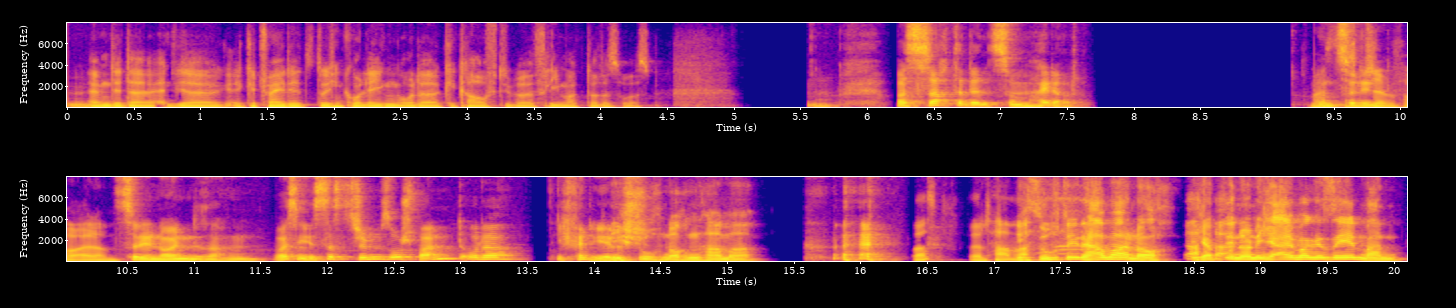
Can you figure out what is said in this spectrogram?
Hm. Entweder, entweder getradet durch einen Kollegen oder gekauft über Fliehmarkt oder sowas. Was sagt er denn zum Hideout? Meinst zu du das den-? Zu den neuen Sachen. Weiß nicht, ist das Gym so spannend oder? Ich finde eher ich suche noch einen Hammer. Was? Den Hammer. Ich suche den Hammer noch. Ich habe den noch nicht einmal gesehen, Mann.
